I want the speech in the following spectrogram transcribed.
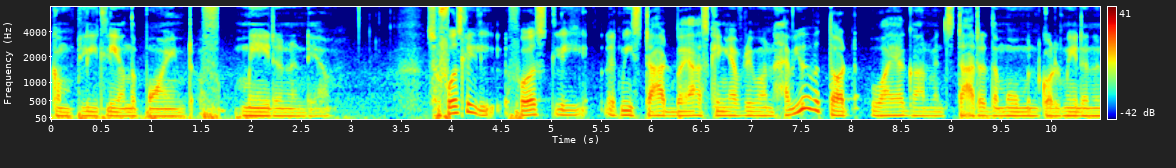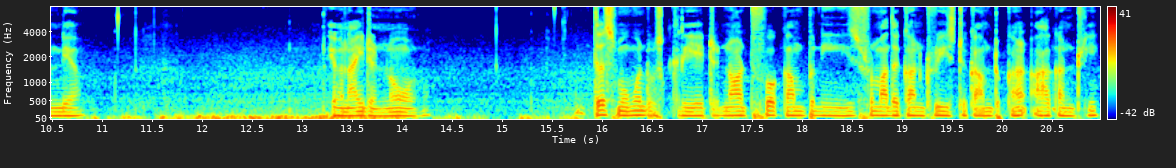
completely on the point of made in India. So, firstly, firstly, let me start by asking everyone: Have you ever thought why our government started the movement called Made in India? Even I didn't know this movement was created not for companies from other countries to come to our country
